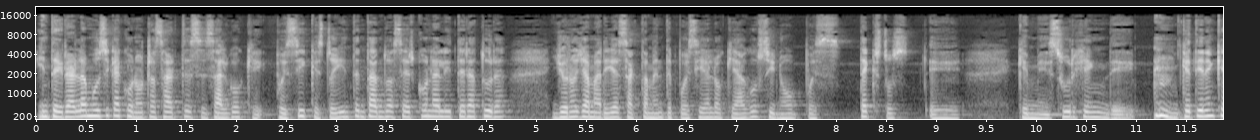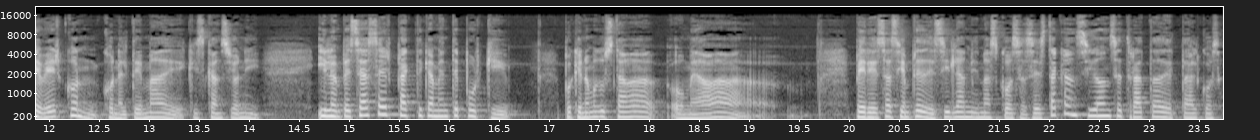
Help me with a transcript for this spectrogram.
Integrar la música con otras artes es algo que, pues sí, que estoy intentando hacer con la literatura. Yo no llamaría exactamente poesía lo que hago, sino pues textos eh, que me surgen de, que tienen que ver con, con el tema de X canción y, y lo empecé a hacer prácticamente porque, porque no me gustaba o me daba pereza siempre decir las mismas cosas. Esta canción se trata de tal cosa.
